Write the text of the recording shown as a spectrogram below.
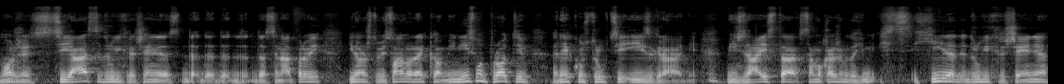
Može sijase drugih rešenja da, da, da, da se napravi. I ono što bih stvarno rekao, mi nismo protiv rekonstrukcije i izgradnje. Mi zaista samo kažemo da hiljade drugih rešenja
